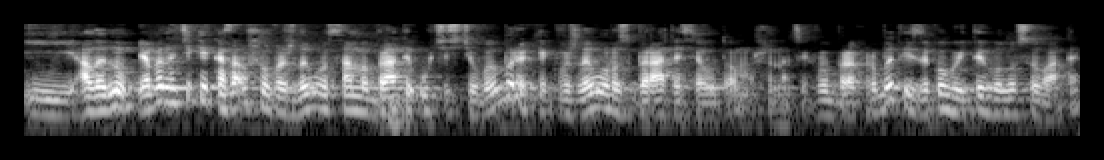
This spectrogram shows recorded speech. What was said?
І... Але ну я би не тільки казав, що важливо саме брати участь у виборах, як важливо розбиратися у тому, що на цих виборах робити і за кого йти голосувати.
